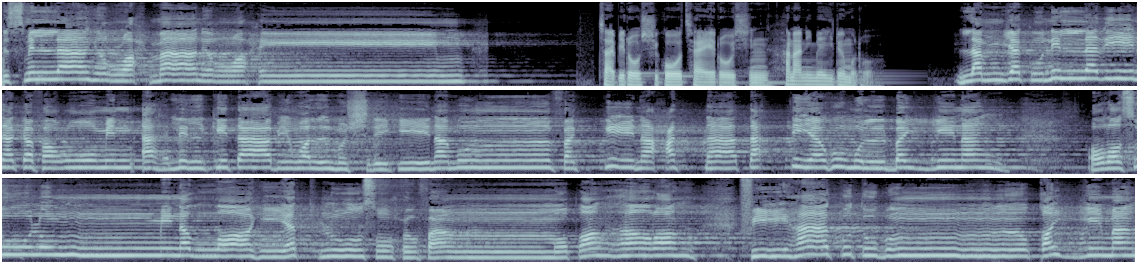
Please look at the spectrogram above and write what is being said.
بسم الله الرحمن الرحيم 자비로우시고 자애로우신 하나님의 이름으로 لم يكن الذين كفروا من أهل الكتاب والمشركين منفكين حتى تأتيهم البينة رسول من الله يتلو صحفا مطهرة فيها كتب قيمة.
